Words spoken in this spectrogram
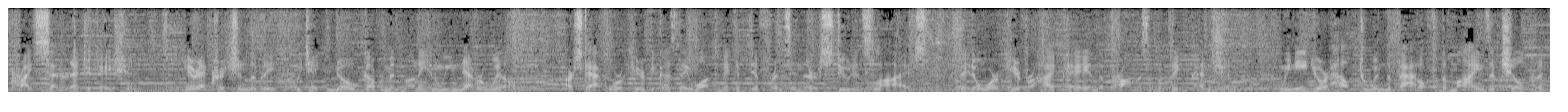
Christ centered education. Here at Christian Liberty, we take no government money and we never will. Our staff work here because they want to make a difference in their students' lives. They don't work here for high pay and the promise of a big pension. We need your help to win the battle for the minds of children.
